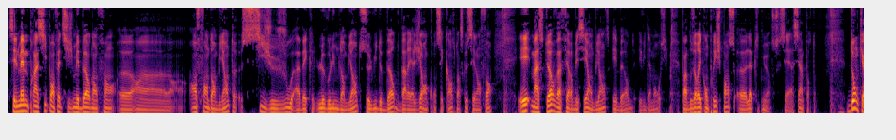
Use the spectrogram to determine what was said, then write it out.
C'est le même principe en fait si je mets Bird enfant, euh, enfant d'ambiante, si je joue avec le volume d'ambiante, celui de Bird va réagir en conséquence parce que c'est l'enfant. Et Master va faire baisser ambiance et Bird évidemment aussi. Enfin vous aurez compris je pense euh, la petite nuance, c'est assez important. Donc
